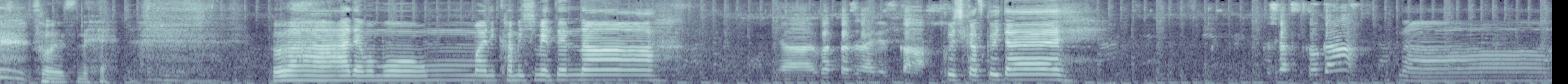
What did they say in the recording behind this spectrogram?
そうですね。うわー、でももう、ほんまに噛み締めてんないやーよかったじゃないですか串カツ食いたい。串カツ作るかなあ。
